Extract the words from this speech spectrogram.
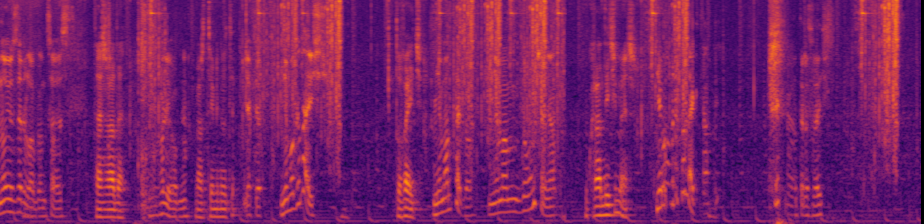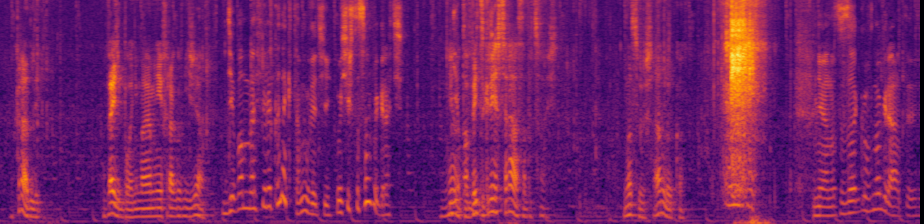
No user logon, co jest? Dasz radę. Wywaliło mnie. Masz dwie minuty. Nie mogę wejść. To wejdź. Nie mam tego. Nie mam dołączenia. Ukradli ci mecz. Nie mam rekonekta. Jak teraz wejść? Ukradli. Wejdź, bo oni mają mniej fragów niż ja. Gdzie mam Matthew Reconnecta, mówię ci. Musisz to sam wygrać. Nie, Nie no to mam- wyjdź z gry jeszcze raz, albo coś. No cóż, Unluko. Nie, no co za gówno gra, ty.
